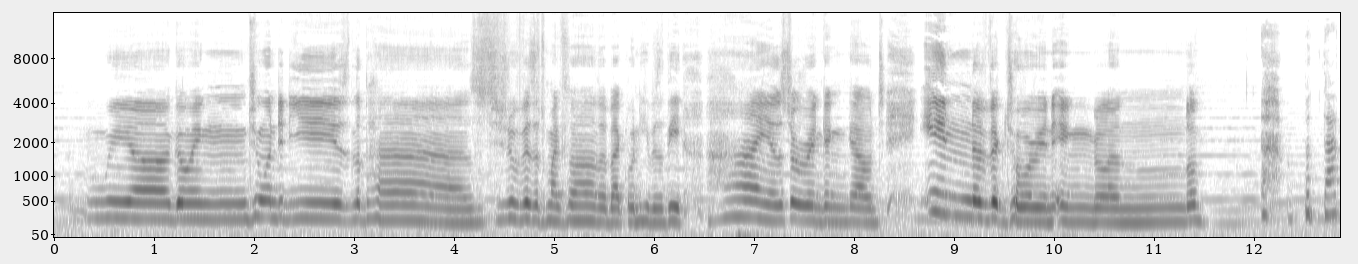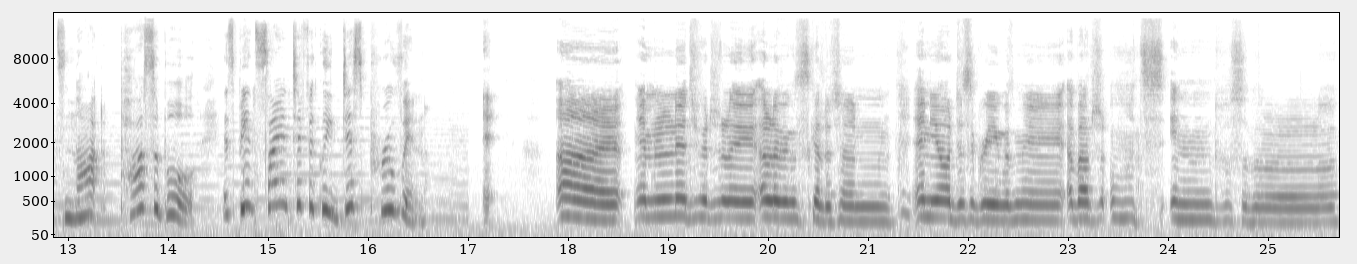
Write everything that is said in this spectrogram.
We are going 200 years in the past to visit my father back when he was the highest ranking count in Victorian England. But that's not possible. It's been scientifically disproven. I am literally a living skeleton, and you're disagreeing with me about what's impossible.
